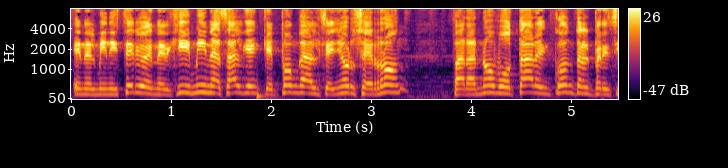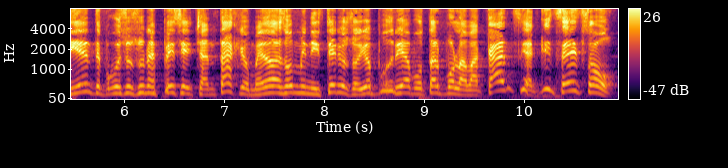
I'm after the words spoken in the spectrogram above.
en el Ministerio de Energía y Minas alguien que ponga al señor Cerrón para no votar en contra del presidente, porque eso es una especie de chantaje. O me das dos ministerios o yo podría votar por la vacancia. ¿Qué es eso?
